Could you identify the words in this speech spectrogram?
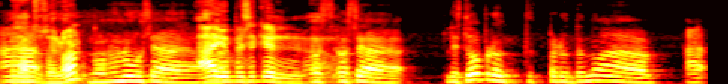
O a- sea, ¿tu salón? No, no, no, o sea... Ah, yo pensé que el... O, o sea, le estuvo pregun- preguntando a, a,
